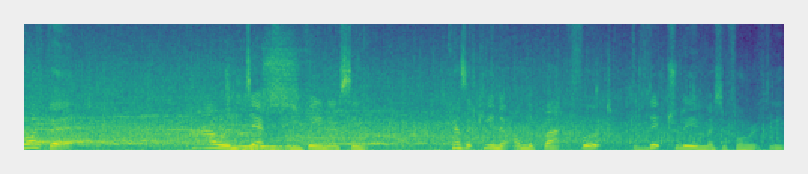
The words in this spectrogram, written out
Right there. Power and depth from Venus and Kasatkina on the back foot, literally and metaphorically.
